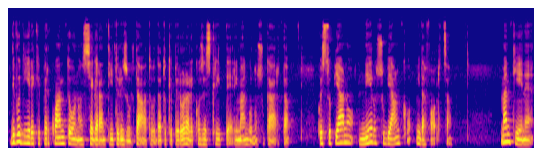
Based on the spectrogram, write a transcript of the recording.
Devo dire che per quanto non sia garantito il risultato, dato che per ora le cose scritte rimangono su carta, questo piano nero su bianco mi dà forza. Mantiene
